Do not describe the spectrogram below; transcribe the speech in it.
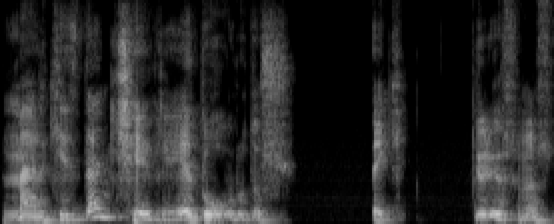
merkezden çevreye doğrudur. Peki görüyorsunuz.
